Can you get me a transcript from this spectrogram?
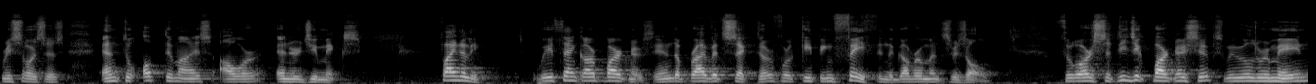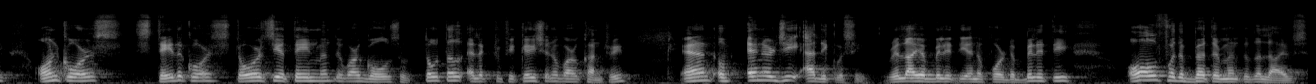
resources and to optimize our energy mix. Finally, we thank our partners in the private sector for keeping faith in the government's resolve. Through our strategic partnerships, we will remain on course, stay the course towards the attainment of our goals of total electrification of our country and of energy adequacy, reliability, and affordability, all for the betterment of the lives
